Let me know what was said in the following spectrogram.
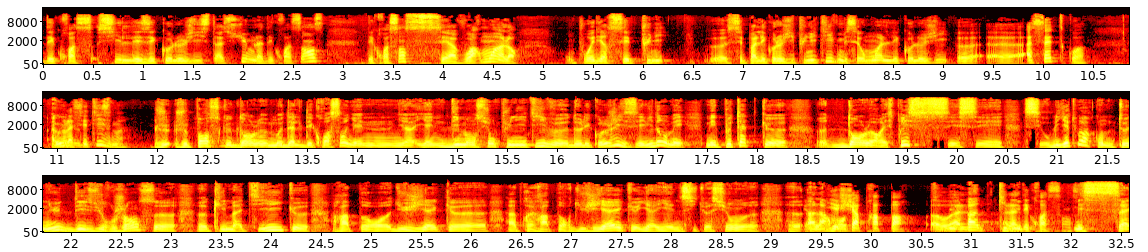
si les écologistes assument la décroissance, décroissance, c'est avoir moins. Alors, on pourrait dire c'est puni, euh, c'est pas l'écologie punitive, mais c'est au moins l'écologie euh, euh, asset, quoi. Ah oui, l'ascétisme. Je, je pense que dans le modèle décroissant, il y a une, il y a- il y a une dimension punitive de l'écologie, c'est évident. Mais, mais peut-être que euh, dans leur esprit, c'est- obligatoire, compte tenu des urgences climatiques, rapport du GIEC après rapport du GIEC, il y a, il y a une situation euh, Il alarmante. n'échappera pas Qui n'est à, pas- à qui la n'est- décroissance. Mais ça,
